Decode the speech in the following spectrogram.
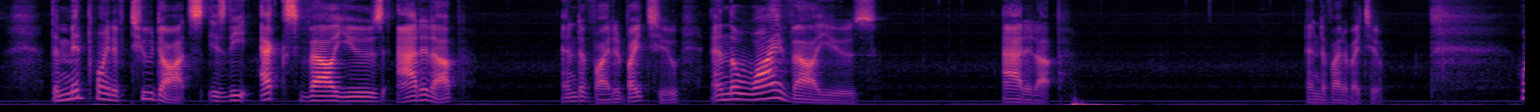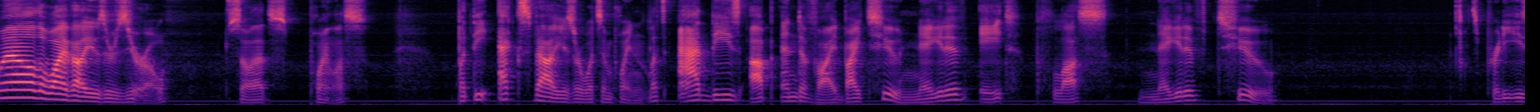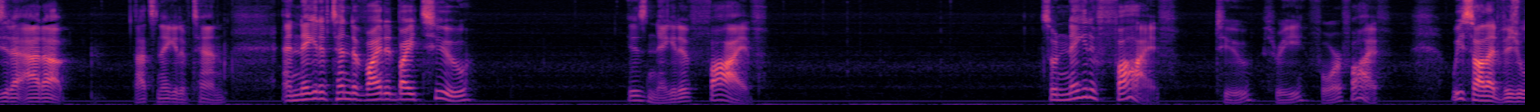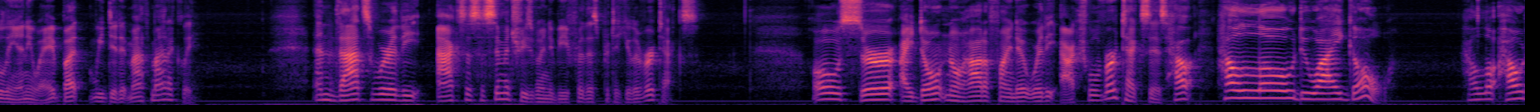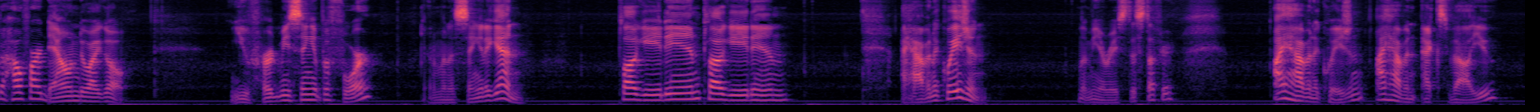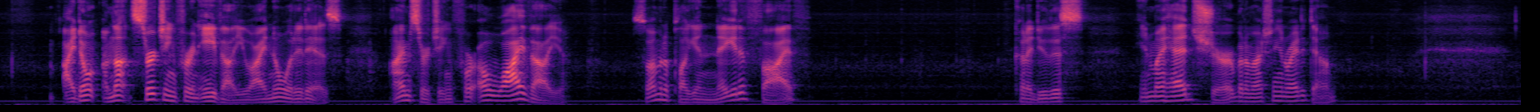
The midpoint of two dots is the x values added up and divided by 2, and the y values added up and divided by 2. Well, the y values are 0, so that's pointless. But the x values are what's important. Let's add these up and divide by 2. Negative 8 plus negative 2. It's pretty easy to add up. That's negative 10. And negative 10 divided by 2 is negative 5. So negative 5, 2, 3, 4, 5. We saw that visually anyway, but we did it mathematically. And that's where the axis of symmetry is going to be for this particular vertex. Oh, sir, I don't know how to find out where the actual vertex is. How, how low do I go? How, low, how, how far down do I go? You've heard me sing it before, and I'm going to sing it again. Plug it in, plug it in. I have an equation. Let me erase this stuff here. I have an equation. I have an x value. I don't, I'm not searching for an a value. I know what it is. I'm searching for a y value. So I'm going to plug in negative 5. Could I do this in my head? Sure, but I'm actually going to write it down.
